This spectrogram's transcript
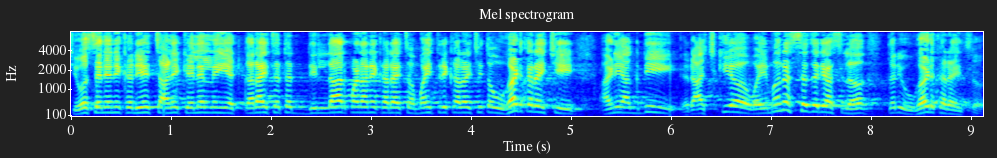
शिवसेनेने कधी चाळे केलेले नाही आहेत करायचं तर दिलदारपणाने करायचं मैत्री करायची तर उघड करायची आणि अगदी राजकीय वैमनस्य जरी असलं तरी उघड करायचं.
